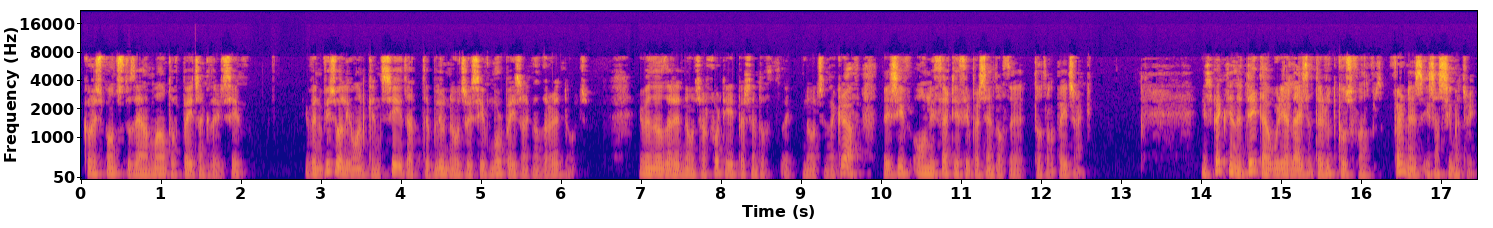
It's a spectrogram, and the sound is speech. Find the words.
corresponds to the amount of PageRank they receive. Even visually, one can see that the blue nodes receive more PageRank than the red nodes. Even though the red nodes are 48% of the nodes in the graph, they receive only 33% of the total PageRank. Inspecting the data, we realize that the root cause of unfairness is asymmetry.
